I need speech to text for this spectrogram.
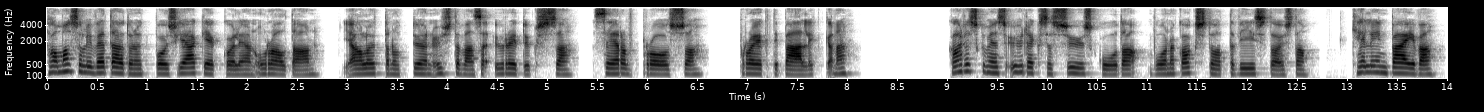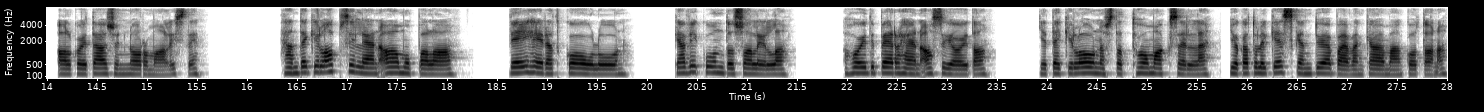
Thomas oli vetäytynyt pois jääkiekkoilijan uraltaan ja aloittanut työn ystävänsä yrityksessä Serv Prossa projektipäällikkönä. 29. syyskuuta vuonna 2015 Kelin päivä alkoi täysin normaalisti. Hän teki lapsilleen aamupalaa, vei heidät kouluun, kävi kuntosalilla hoiti perheen asioita ja teki lounasta Thomakselle, joka tuli kesken työpäivän käymään kotona.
